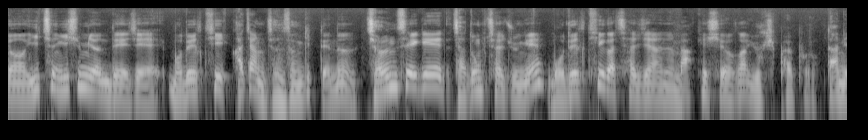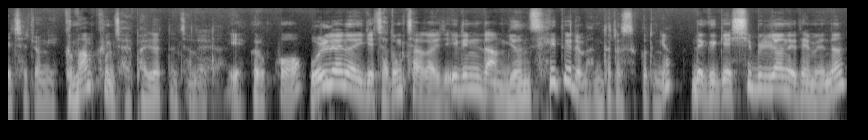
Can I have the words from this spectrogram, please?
2020년대 이제 모델 T 가장 전성기 때는 전 세계 자동차 중에 모델 T가 차지하는 마켓 시어가 68% 단일 차종이 그만큼 잘 팔렸던 차입니다. 예, 그렇고 원래는 이게 자동차가 이제 1인당 연 3대를 만들었었거든요. 근데 그게 11년에 되면은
